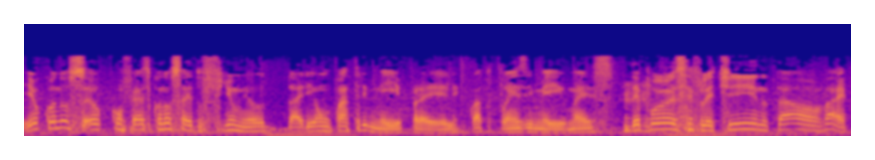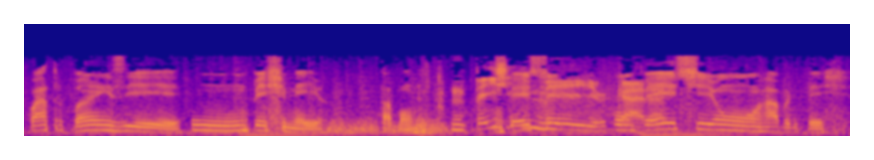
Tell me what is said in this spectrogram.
eu quando eu, eu confesso, quando eu saí do filme, eu daria um 4,5 para ele. 4 pães e meio, mas uhum. depois refletindo tal, vai, 4 pães e um, um, peixe e meio. Tá bom. Um peixe, um peixe e meio, cara. Um peixe e um rabo de peixe.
